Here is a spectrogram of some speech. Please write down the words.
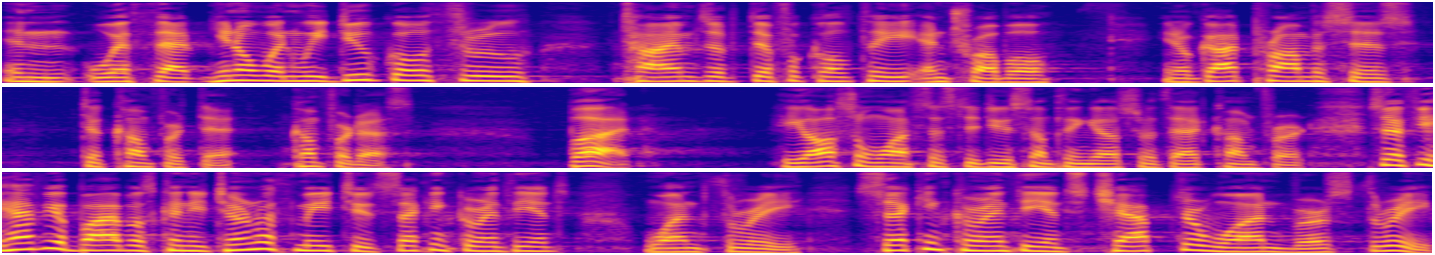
in, with that. You know, when we do go through times of difficulty and trouble, you know, God promises to comfort that, comfort us. But he also wants us to do something else with that comfort. So if you have your Bibles, can you turn with me to 2 Corinthians 1 3. 2 Corinthians chapter 1 verse 3.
